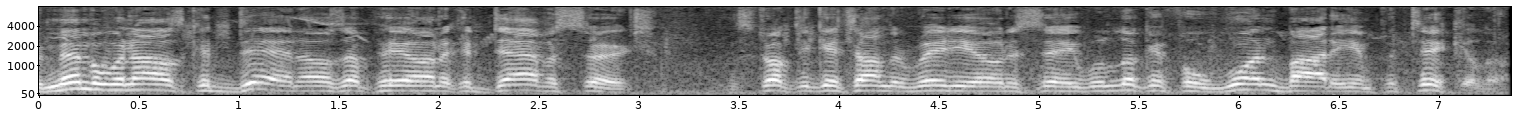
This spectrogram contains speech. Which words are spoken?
Remember when I was cadet, I was up here on a cadaver search. Instructor gets on the radio to say, we're looking for one body in particular.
